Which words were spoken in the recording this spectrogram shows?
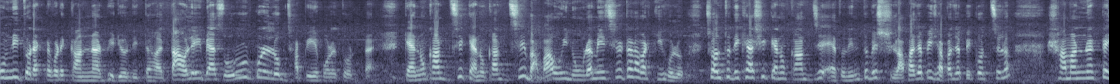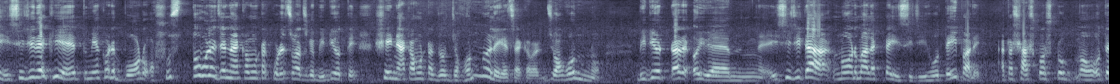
অমনি তোর একটা করে কান্নার ভিডিও দিতে হয়। তাহলেই ব্যাস অরুর করে লোক ঝাঁপিয়ে পড়ে তোরটায় কেন কাঁদছে? কেন কাঁদছে? বাবা, ওই নোংরা মেয়ে ছেলেটার আবার কী হলো? চল তো দেখে আসি কেন কাঁদছে? এতদিন তো বেশ লাফাঝাপি ঝাপাঝাপি করছিল। সামান্য একটা ইসিজি দেখিয়ে তুমি একেবারে বড় অসুস্থ বলে যে ন্যাকামোটা করেছ আজকে ভিডিওতে সেই ন্যাকামোটা জঘন্য লেগেছে একেবারে, জঘন্য। ভিডিওটার ওই ইসিজিটা নর্মাল একটা ইসিজি হতেই পারে। একটা শ্বাসকষ্ট হতে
